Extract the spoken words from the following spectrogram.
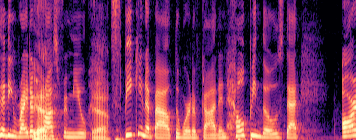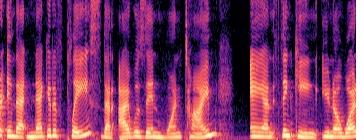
sitting right Yeah. across from you, Yeah. speaking about the Word of God and helping those that are in that negative place that I was in one time, and thinking, you know what?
